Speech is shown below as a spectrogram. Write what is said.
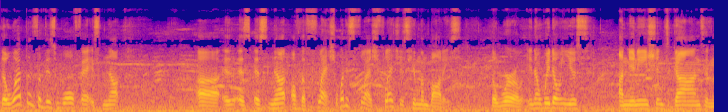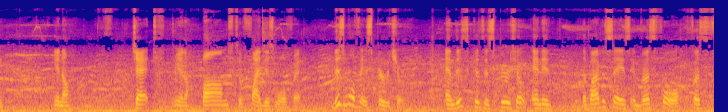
the weapons of this warfare is not uh, is, is not of the flesh. What is flesh? Flesh is human bodies, the world. You know, we don't use ammunition, guns, and you know, jet, you know, bombs to fight this warfare. This warfare is spiritual, and this because it's spiritual, and it, the Bible says in verse four, first,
